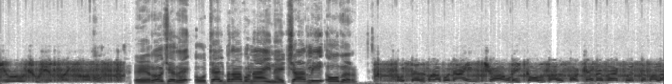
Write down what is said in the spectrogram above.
Euro, Juliet, Mike, Bravo. Eh, Roger, eh, Hotel Bravo 9, Charlie over. Hotel Bravo 9, Charlie, Golf, Alpha, Canada, Guatemala,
